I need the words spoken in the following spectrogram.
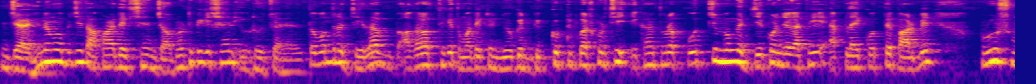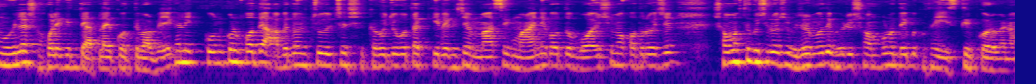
জয় হিন্দ অভিজিৎ, আপনারা দেখছেন জব নোটিফিকেশান ইউটিউব চ্যানেল তো বন্ধুরা, জেলা আদালত থেকে তোমাদের একটি নিয়োগের বিজ্ঞপ্তি প্রকাশ করছি। এখানে তোমরা পশ্চিমবঙ্গের যে কোনো জায়গা থেকে অ্যাপ্লাই করতে পারবে। পুরুষ মহিলা সকলে কিন্তু অ্যাপ্লাই করতে পারবে। এখানে কোন কোন পদে আবেদন চলছে শিক্ষাগত যোগ্যতা কী রেখেছে, মাসিক, মাইনে কত বয়সীমা কত রয়েছে, সমস্ত কিছু রয়েছে। ভিডিওর মধ্যে ভিডিও সম্পূর্ণ দেখবে, কোথায় স্কিপ করবে না।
